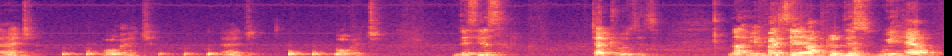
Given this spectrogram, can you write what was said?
H OH H OH. This is tetroses. Now if I say after this we have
